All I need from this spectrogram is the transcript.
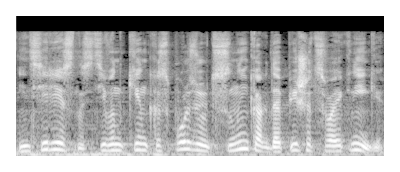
«Интересно, Стивен Кинг использует сны, когда пишет свои книги?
